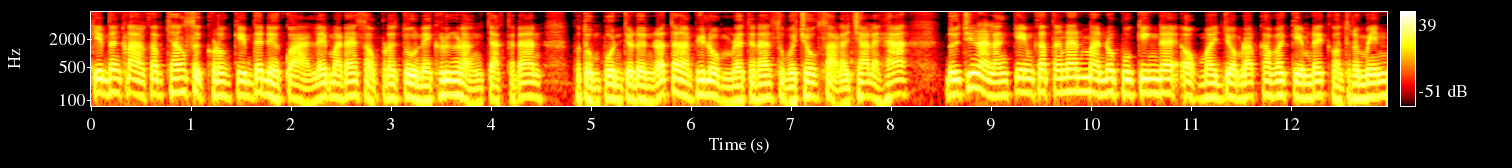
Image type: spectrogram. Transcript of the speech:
เกมดังกล่าวครับช้างศึกครองเกมได้เหนือกว่า และมาได้ 2 ประตูในครึ่งหลังจากทางด้านปฐมพลเจริญรัตนพิรมและทางด้านสุภโชคสารชาติเลยฮะ โดยที่นาหลังเกมครับทางด้านมาโนพูกิ้งได้ออกมายอมรับครับว่าเกมแรกของทัวร์นาเมนต์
